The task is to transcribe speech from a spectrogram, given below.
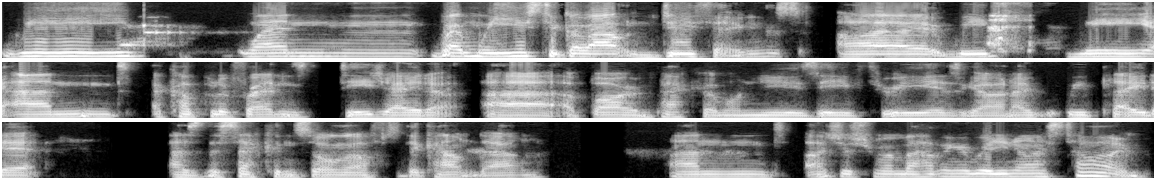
we when when we used to go out and do things, I we me and a couple of friends DJ'd at uh, a bar in Peckham on New Year's Eve three years ago, and I, we played it as the second song after the countdown, and I just remember having a really nice time.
